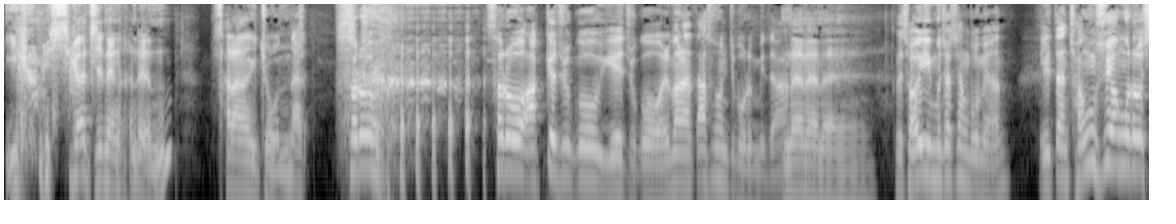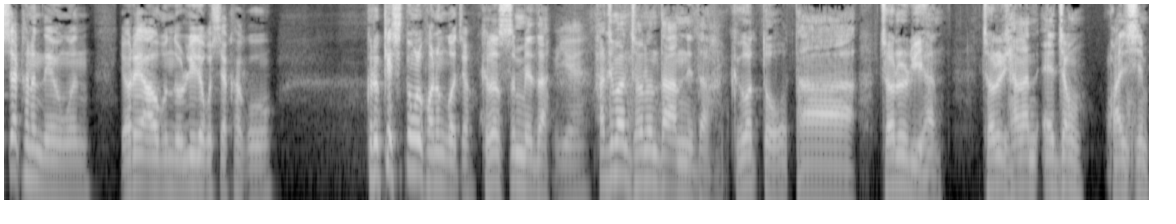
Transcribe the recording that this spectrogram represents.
이금희 씨가 진행하는 사랑하기 좋은 날. 서로 서로 아껴주고 위해주고 얼마나 따스운지 모릅니다. 네네네. 근데 저희 문자창 보면 일단 정수영으로 시작하는 내용은 열의 아홉은 놀리려고 시작하고 그렇게 시동을 거는 거죠. 그렇습니다. 예. 하지만 저는 다 압니다. 그것도 다 저를 위한, 저를 향한 애정, 관심,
